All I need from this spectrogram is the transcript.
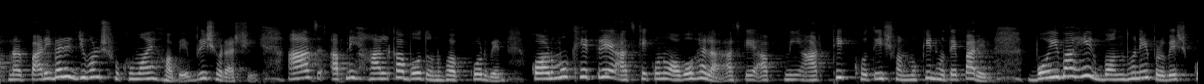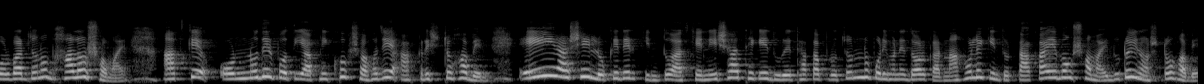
আপনার পারিবারিক জীবন সুখময় হবে বৃষরাশি আজ আপনি হালকা বোধ অনুভব করবেন। কর্মক্ষেত্রে আজকে কোনো অবহেলা, আজকে আপনি আর্থিক ক্ষতির সম্মুখীন হতে পারেন। বৈবাহিক বন্ধনে প্রবেশ করবার জন্য ভালো সময়। আজকে অন্যদের প্রতি আপনি খুব সহজে আকৃষ্ট হবেন। এই রাশির লোকেদের কিন্তু আজকে নেশা থেকে দূরে থাকা প্রচণ্ড পরিমাণে দরকার। না হলে কিন্তু টাকা এবং সময় দুটোই নষ্ট হবে।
